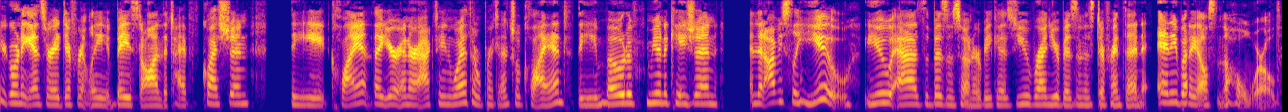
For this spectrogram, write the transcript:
You're going to answer it differently based on the type of question, the client that you're interacting with or potential client, the mode of communication, and then obviously you, you as the business owner, because you run your business different than anybody else in the whole world.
